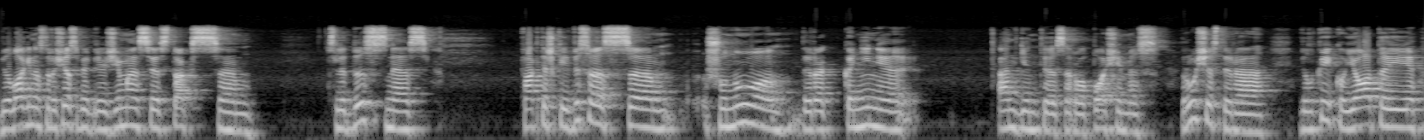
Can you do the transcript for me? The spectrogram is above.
biologinės rūšies apibrėžimas jis toks slidus, nes faktiškai visos šunų, tai yra kaninė antgentės arba pošėmis rūšis, tai yra vilkai, kojotai,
